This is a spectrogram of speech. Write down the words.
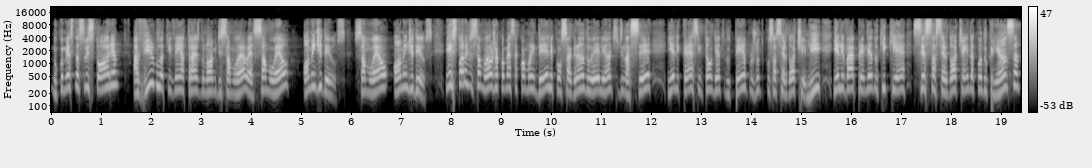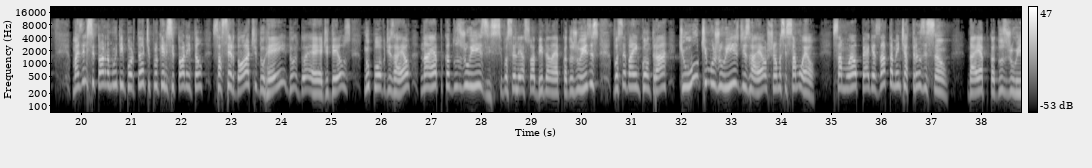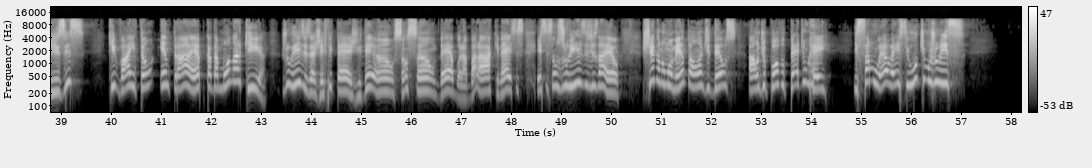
No começo da sua história, a vírgula que vem atrás do nome de Samuel é Samuel, homem de Deus. Samuel, homem de Deus. E a história de Samuel já começa com a mãe dele, consagrando ele antes de nascer, e ele cresce então dentro do templo, junto com o sacerdote Eli, e ele vai aprendendo o que, que é ser sacerdote ainda quando criança. Mas ele se torna muito importante porque ele se torna então sacerdote do rei, do, do, é, de Deus, no povo de Israel, na época dos juízes. Se você ler a sua Bíblia na época dos juízes, você vai encontrar que o último juiz de Israel chama-se Samuel. Samuel pega exatamente a transição da época dos juízes, que vai então entrar a época da monarquia. Juízes é Jefité, Gideão, Sansão, Débora, Baraque, né? Esses, esses são os juízes de Israel. Chega no momento onde Deus, onde o povo pede um rei. E Samuel é esse último juiz.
